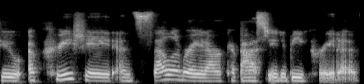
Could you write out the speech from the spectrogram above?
to appreciate and celebrate our capacity to be creative,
